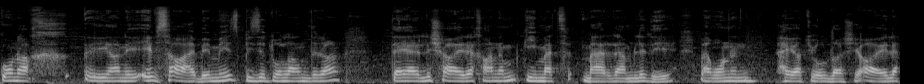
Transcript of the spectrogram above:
qonaq, e, yəni ev sahibimiz bizi dolandıran dəyərli şairə xanım Qiymət Məhərrəmlidir və onun həyat yoldaşı, ailə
